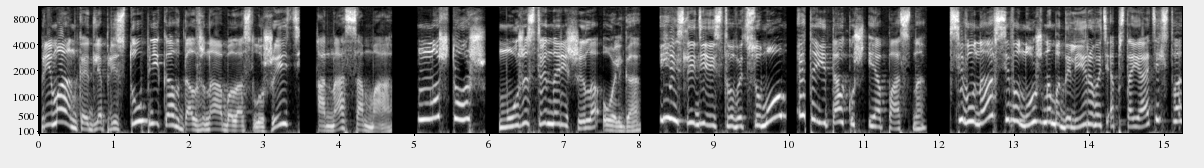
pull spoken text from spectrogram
Приманкой для преступников должна была служить она сама. «Ну что ж», – мужественно решила Ольга. «Если действовать с умом, это не так уж и опасно. Всего-навсего нужно моделировать обстоятельства,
